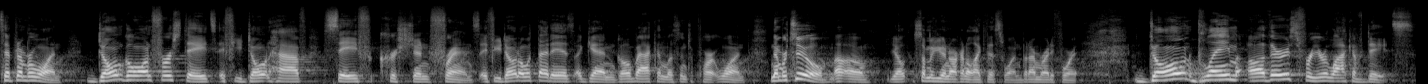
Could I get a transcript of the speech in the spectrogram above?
Tip number one don't go on first dates if you don't have safe Christian friends. If you don't know what that is, again, go back and listen to part one. Number two, uh oh, some of you are not going to like this one, but I'm ready for it. Don't blame others for your lack of dates.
